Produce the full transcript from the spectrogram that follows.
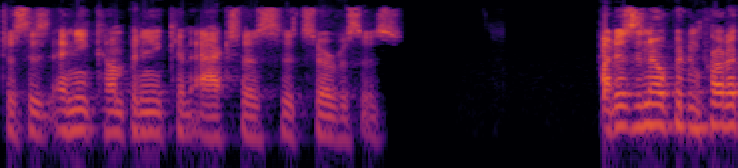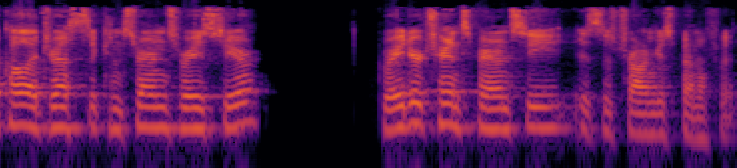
just as any company can access its services. How does an open protocol address the concerns raised here? Greater transparency is the strongest benefit.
